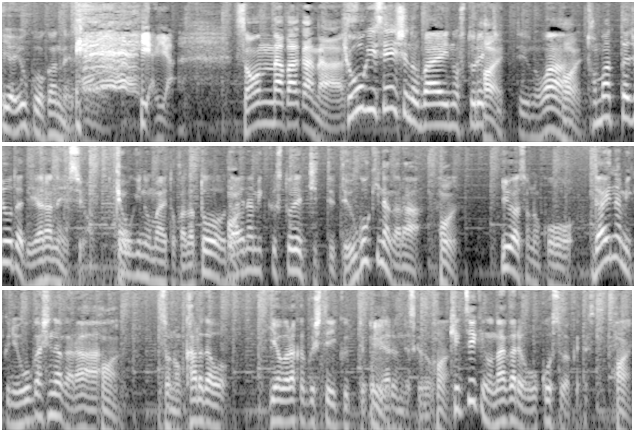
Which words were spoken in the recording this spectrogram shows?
い、いやよくわかんないです、ね、いやいやそんなバカな。競技選手の場合のストレッチっていうのは、はい。はい、止まった状態でやらないですよ。競技の前とかだとダイナミックストレッチって言って動きながら、要はそのこうダイナミックに動かしながら、その体を柔らかくしていくってことをやるんですけど、血液の流れを起こすわけです、だか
